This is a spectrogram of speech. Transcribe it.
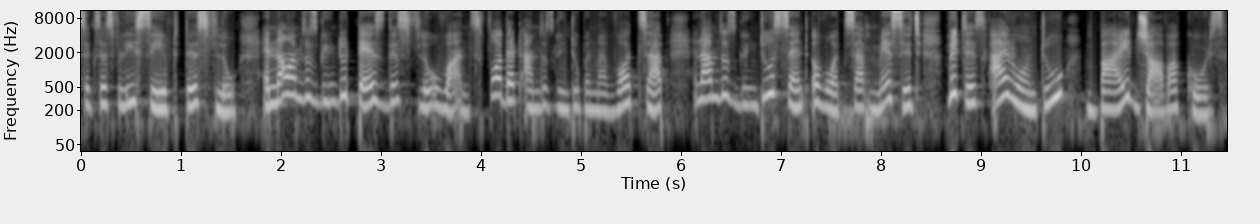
successfully saved this flow and now I'm just going to test this flow once. For that, I'm just going to open my WhatsApp and I'm just going to send a WhatsApp message which is I want to buy Java course.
